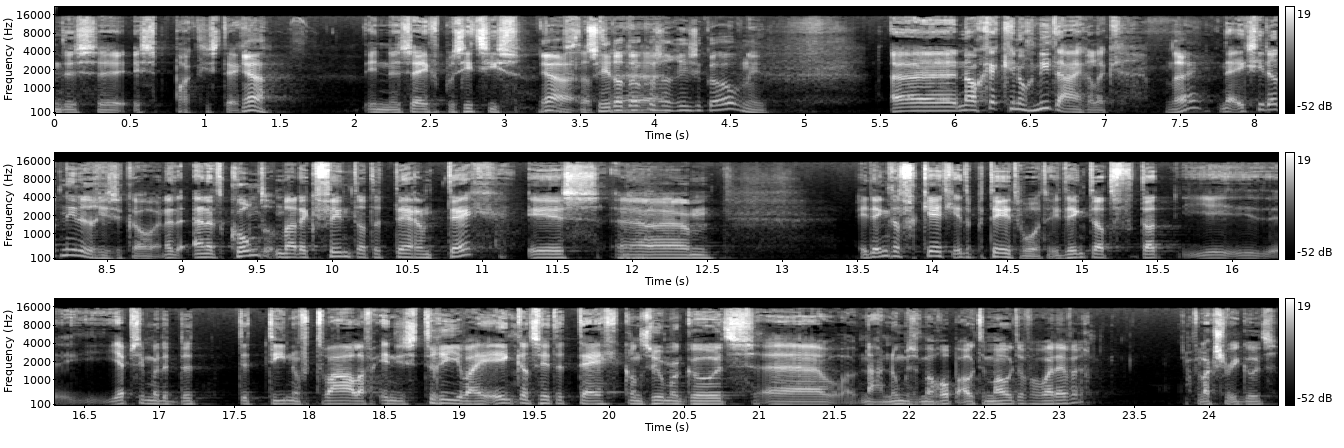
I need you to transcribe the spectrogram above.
100% is, eh, is praktisch tegen. Ja, In de zeven posities. ja. Dus zie je dat ook eh, als een risico of niet? eh, nou, gek genoeg niet eigenlijk. Nee? Nee, ik zie dat niet het risico. En het, en het komt omdat ik vind dat de term tech is... ehm, ik denk dat verkeerd geïnterpreteerd wordt. Ik denk dat, dat je, je hebt zeg maar de, de, de 10 of 12 industrieën waar je in kan zitten. Tech, consumer goods, eh, nou, noem ze maar op, automotive of whatever. Of luxury goods.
